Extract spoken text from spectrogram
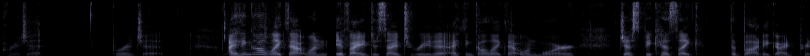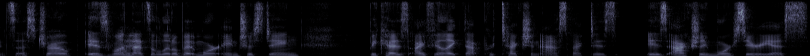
Bridget. Bridget. Yeah, I think I'll like that one if I decide to read it. I think I'll like that one more just because like the bodyguard princess trope is one I, that's a little bit more interesting because I feel like that protection aspect is is actually more serious.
